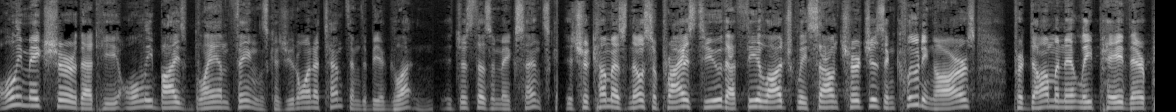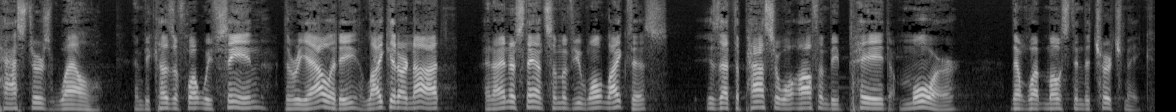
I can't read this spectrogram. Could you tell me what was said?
only make sure that he only buys bland things because you don't want to tempt him to be a glutton? It just doesn't make sense. It should come as no surprise to you that theologically sound churches, including ours, predominantly pay their pastors well. And because of what we've seen, the reality, like it or not, and I understand some of you won't like this, is that the pastor will often be paid more than what most in the church make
